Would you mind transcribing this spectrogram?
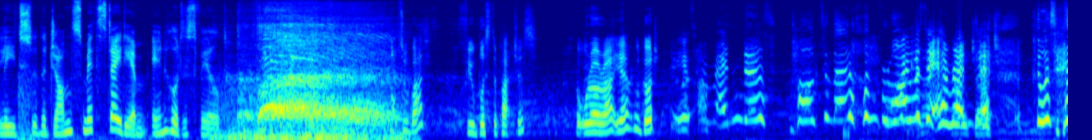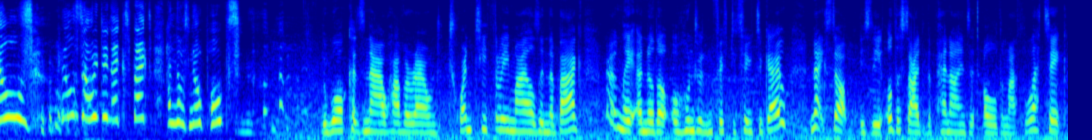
leads to the John Smith Stadium in Huddersfield. Not too bad. A few blister patches, but we're all right. Yeah, we're good. It's horrendous. Talk to them. Why was it horrendous? There was hills, hills that we didn't expect, and there was no pubs. The walkers now have around 23 miles in the bag, only another 152 to go. Next up is the other side of the Pennines at Oldham Athletic,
